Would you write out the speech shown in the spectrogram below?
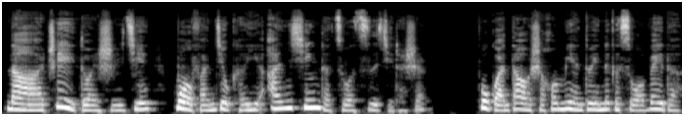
那这段时间，莫凡就可以安心的做自己的事儿。不管到时候面对那个所谓的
